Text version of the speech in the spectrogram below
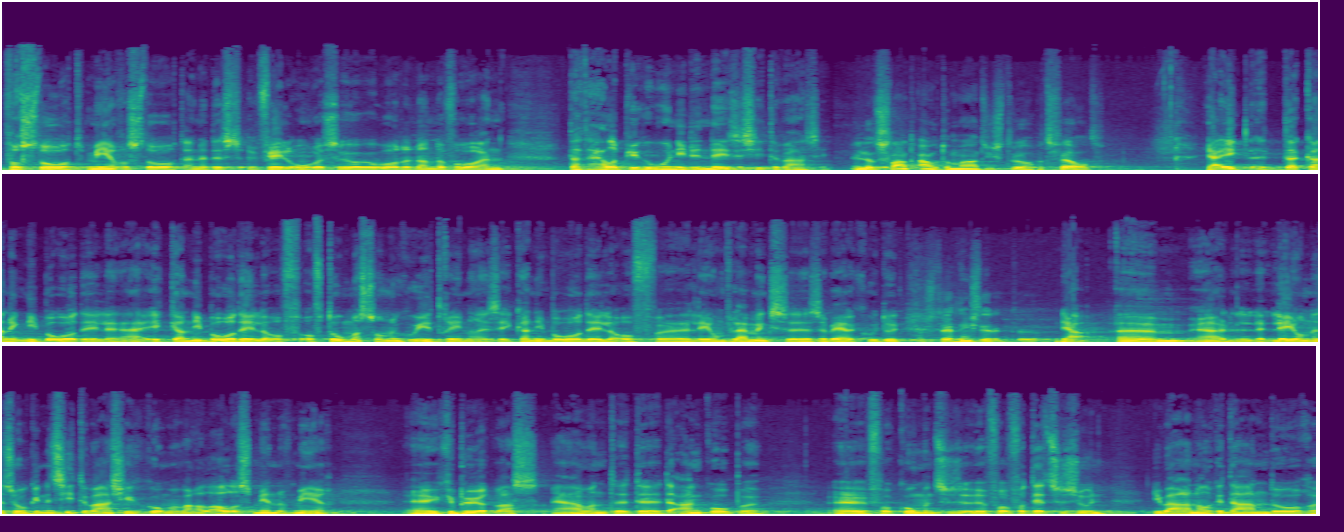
verstoord, meer verstoord. En het is veel onrustiger geworden dan daarvoor. En dat help je gewoon niet in deze situatie. En dat slaat automatisch terug op het veld? Ja, ik, dat kan ik niet beoordelen. Hè. Ik kan niet beoordelen of, of Thomasson een goede trainer is. Ik kan niet beoordelen of uh, Leon Vlemmings uh, zijn werk goed doet. Als technisch directeur. Ja, um, ja, Leon is ook in een situatie gekomen waar al alles min of meer uh, gebeurd was. Ja, want de, de aankopen voor, komend, voor, voor dit seizoen die waren al gedaan door,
